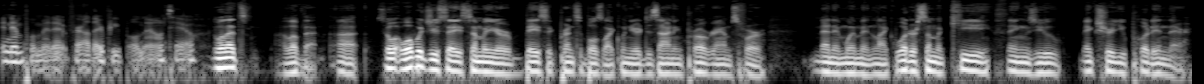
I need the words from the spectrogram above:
and implement it for other people now too Well, that's I love that. Uh, so, what would you say some of your basic principles, like when you're designing programs for men and women? Like, what are some of the key things you make sure you put in there?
